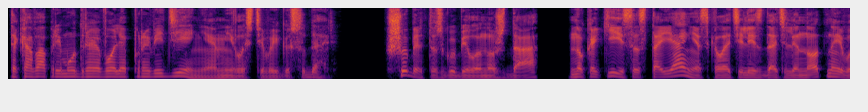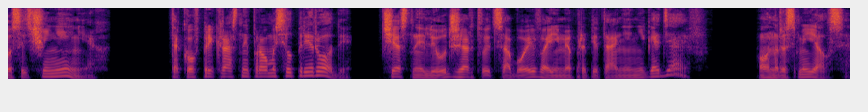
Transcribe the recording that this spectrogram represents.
Такова премудрая воля проведения, милостивый государь. Шуберта сгубила нужда, но какие состояния сколотили издатели нот на его сочинениях? Таков прекрасный промысел природы. Честный люд жертвует собой во имя пропитания негодяев. Он рассмеялся.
